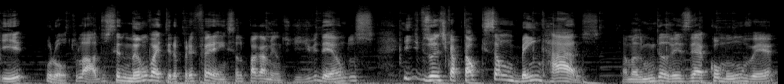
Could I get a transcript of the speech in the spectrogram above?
E, por outro lado, você não vai ter preferência no pagamento de dividendos e divisões de capital que são bem raros. Tá? Mas muitas vezes é comum ver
